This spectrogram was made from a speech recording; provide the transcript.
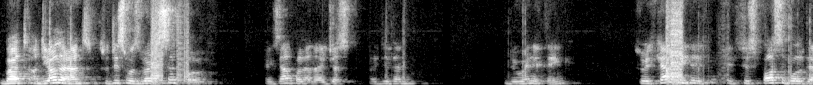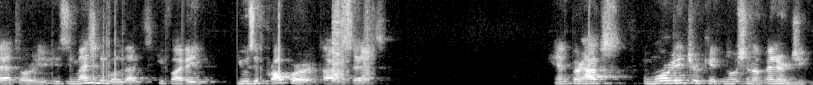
but on the other hand, so this was very simple example, and I just I didn't do anything. So it can be it's just possible that, or it's imaginable that if I use a proper tile set and perhaps a more intricate notion of energy,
